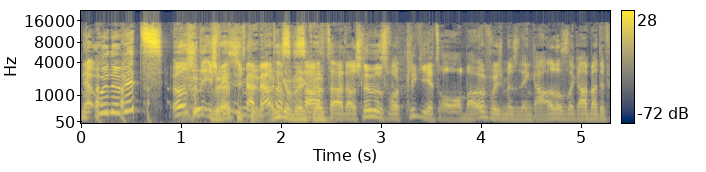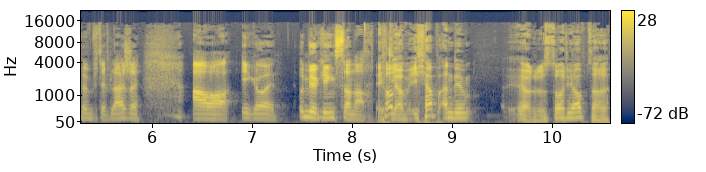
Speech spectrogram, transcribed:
Na, ohne Witz. Irgendwie, ich Wer weiß nicht mehr, wer das gesagt hat. Aber schlimm, das war Klicki jetzt. Oh, mal auf, wo ich mir so denke, Alter, das ist doch gerade mal die fünfte Flasche. Aber egal. Und mir ging's danach. Ich glaube, ich habe an dem, ja, das ist doch die Hauptsache.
